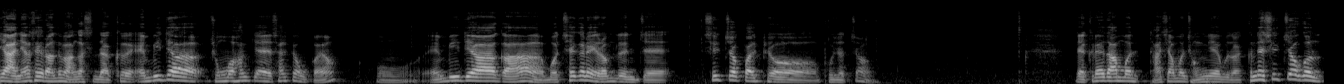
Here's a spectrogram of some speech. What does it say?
예, 안녕하세요. 런드 반갑습니다. 그 엔비디아 종목 함께 살펴볼까요? 어, 엔비디아가 뭐 최근에 여러분들 이제 실적 발표 보셨죠? 네, 그래도 한번 다시 한번 정리해 보자. 근데 실적은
